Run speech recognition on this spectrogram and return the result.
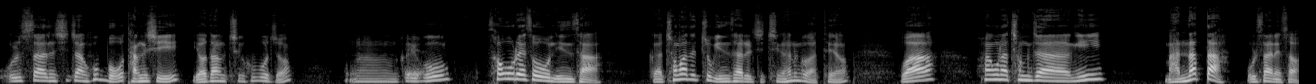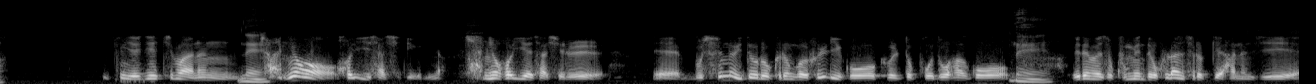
울산시장 후보 당시 여당 측 후보죠. 음, 그리고 네. 서울에서 온 인사, 그러니까 청와대 쪽 인사를 지칭하는 것 같아요. 와 황운하 청장이 만났다 울산에서. 그 얘기했지만은 네. 전혀 허위 사실이거든요. 전혀 허위의 사실을 예, 무슨 의도로 그런 걸 흘리고 그걸 또 보도하고 네. 이러면서 국민들을 혼란스럽게 하는지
